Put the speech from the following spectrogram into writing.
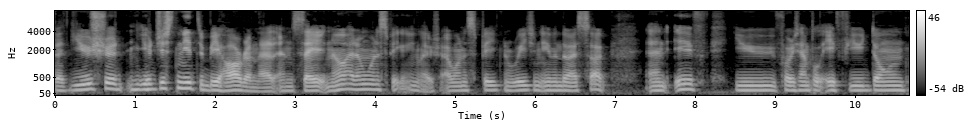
But you should you just need to be hard on that and say no I don't want to speak English. I want to speak Norwegian even though I suck. And if you for example if you don't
